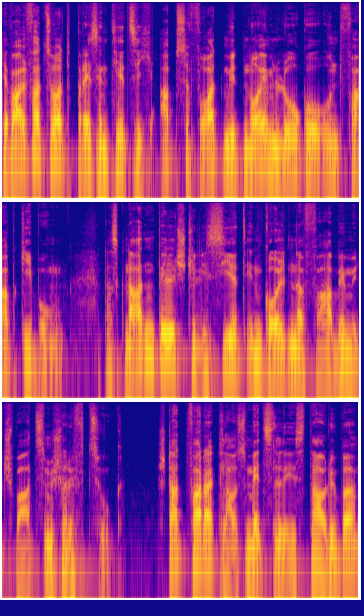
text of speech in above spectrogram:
Der Wallfahrtsort präsentiert sich ab sofort mit neuem Logo und Farbgebung. Das Gnadenbild stilisiert in goldener Farbe mit schwarzem Schriftzug. Stadtpfarrer Klaus Metzel ist darüber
